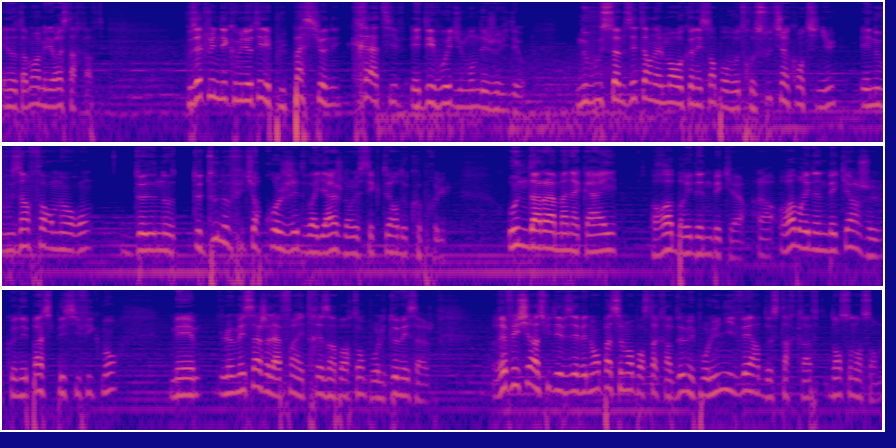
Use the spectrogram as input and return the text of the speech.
et notamment améliorer StarCraft. Vous êtes l'une des communautés les plus passionnées, créatives et dévouées du monde des jeux vidéo. Nous vous sommes éternellement reconnaissants pour votre soutien continu et nous vous informerons de, tous nos futurs projets de voyage dans le secteur de Koprulu. Undara Manakai, Rob Ridenbaker. Alors Rob Ridenbaker, je le connais pas spécifiquement, mais le message à la fin est très important pour les deux messages. Réfléchir à la suite des événements, pas seulement pour StarCraft 2, mais pour l'univers de StarCraft dans son ensemble.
